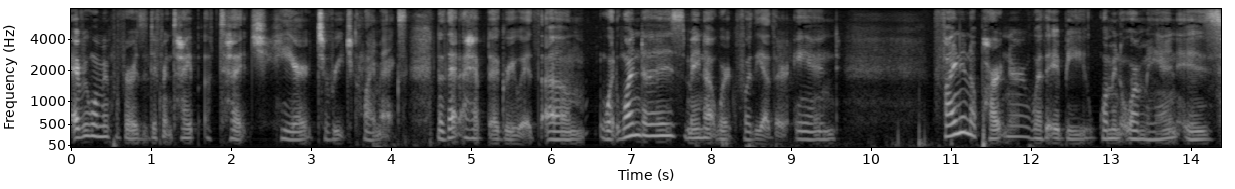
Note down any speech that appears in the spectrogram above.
Every woman prefers a different type of touch here to reach climax. Now, that I have to agree with. Um, what one does may not work for the other. And finding a partner, whether it be woman or man, is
